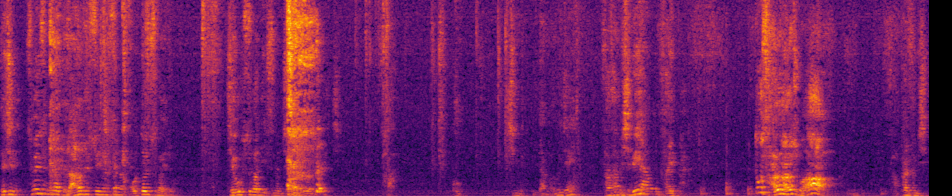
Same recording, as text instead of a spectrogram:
대신 소인수 분할 때 나눠줄 수 있는 수는 어떤 수가 있죠? 제곱수가 있으면 제곱수가 되겠지. 4, 9, 16. 일단 뭐 그지? 4, 32, 4, 28. 또 4로 나눠줘 봐. 4, 8, 30.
